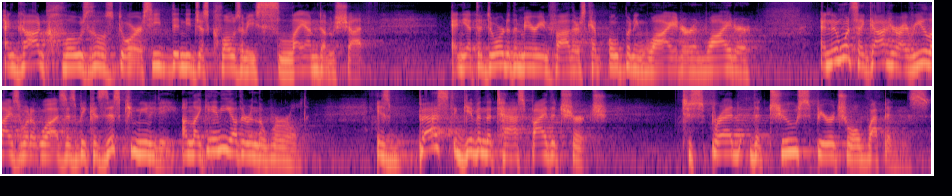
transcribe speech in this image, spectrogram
And God closed those doors. He didn't he just close them, He slammed them shut. And yet the door to the Marian Fathers kept opening wider and wider. And then once I got here, I realized what it was is because this community, unlike any other in the world, is best given the task by the church to spread the two spiritual weapons.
